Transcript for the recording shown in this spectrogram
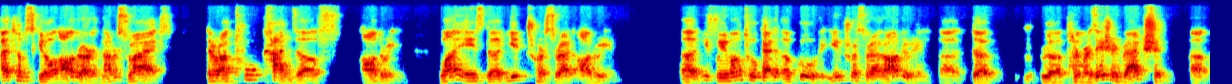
atom scale ordered nanothread, there are two kinds of ordering. One is the intra-thread ordering. Uh, if we want to get a good intra-thread ordering, uh, the polymerization reaction uh,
